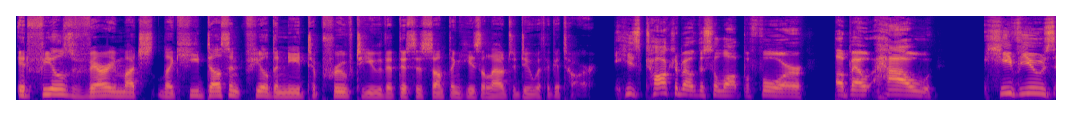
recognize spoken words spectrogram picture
it feels very much like he doesn't feel the need to prove to you that this is something he's allowed to do with a guitar. He's talked about this a lot before about how he views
